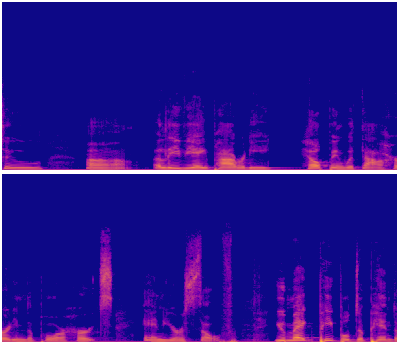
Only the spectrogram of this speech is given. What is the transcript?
to uh, alleviate poverty helping without hurting the poor hurts and yourself. You make people depend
